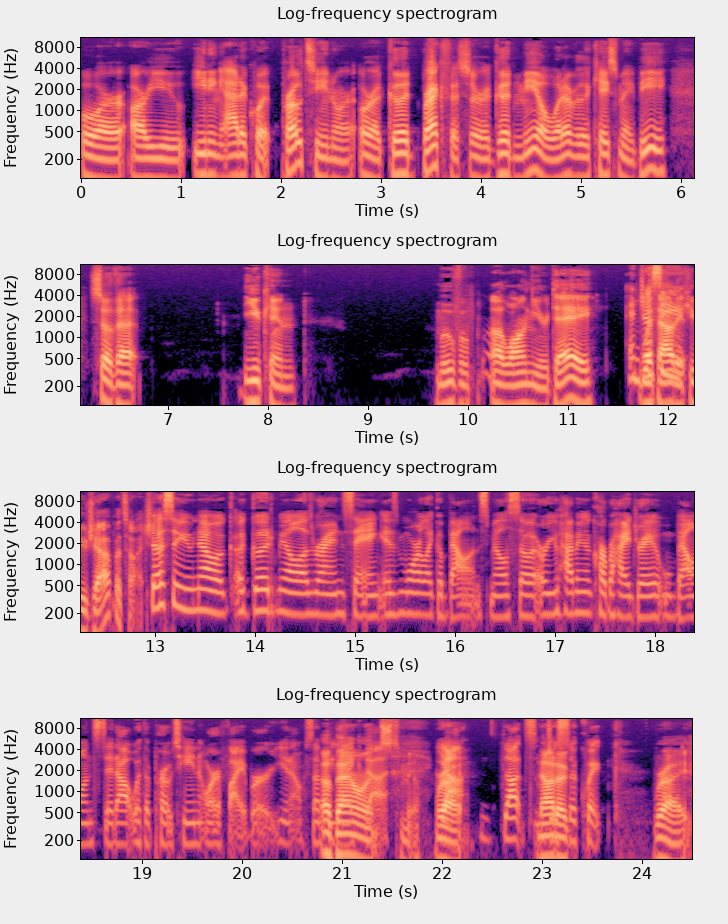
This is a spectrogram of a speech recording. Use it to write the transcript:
Or are you eating adequate protein or, or a good breakfast or a good meal, whatever the case may be, so that you can move along your day And just without so a huge appetite? just so you know, a, a good meal, as Ryan's saying, is more like a balanced meal. So, are you having a carbohydrate, balanced it out with a protein or a fiber? You know, something A like that. balanced meal, right? Yeah, that's Not just a- a, quick Right.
